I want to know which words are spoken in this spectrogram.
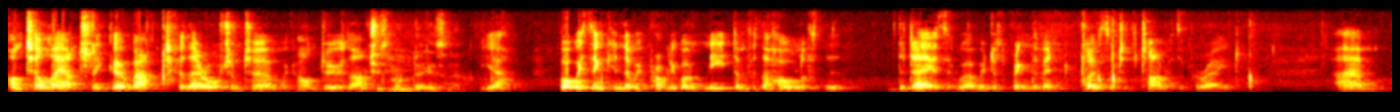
until they actually go back for their autumn term, we can't do that. Which is Monday, isn't it? Yeah, but we're thinking that we probably won't need them for the whole of the the day, as it were. We just bring them in closer to the time of the parade. Um,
